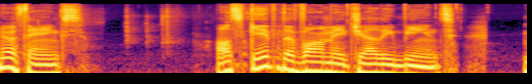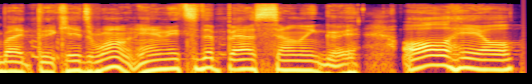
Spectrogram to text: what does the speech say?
No thanks. I'll skip the vomit jelly beans. But the kids won't. And it's the best selling good. All hail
